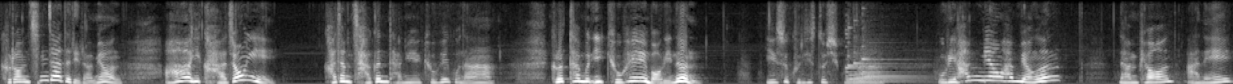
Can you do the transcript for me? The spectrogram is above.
그런 신자들이라면 아, 이 가정이 가장 작은 단위의 교회구나. 그렇다면 이 교회의 머리는 예수 그리스도시구나. 우리 한 명한 명은 남편, 아내,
